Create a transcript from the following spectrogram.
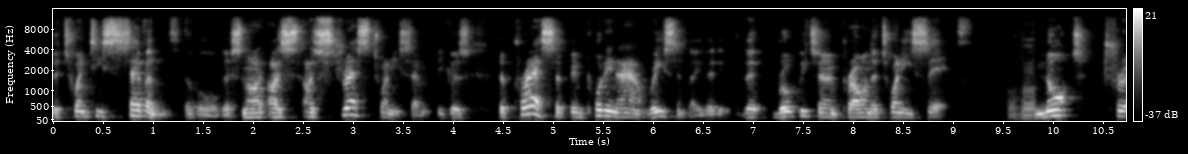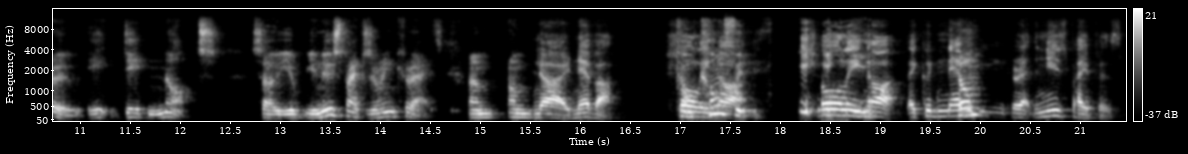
the 27th of August. And I, I, I stress 27th because the press have been putting out recently that that rugby turned pro on the 26th. Mhm. Not true. It did not. So your, your newspapers are incorrect. Um, I'm No, never. Surely not. Surely not. They could never Tom- be incorrect. The newspapers.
